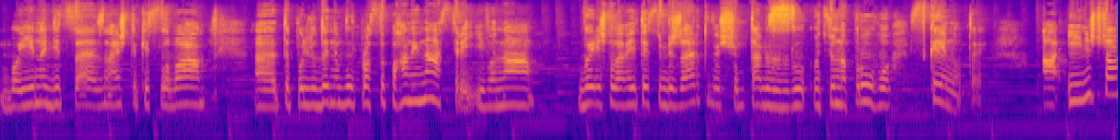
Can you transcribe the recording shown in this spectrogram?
Бо іноді це, знаєш, такі слова, типу, людини був просто поганий настрій, і вона вирішила знайти собі жертву, щоб так оцю напругу скинути. А інша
